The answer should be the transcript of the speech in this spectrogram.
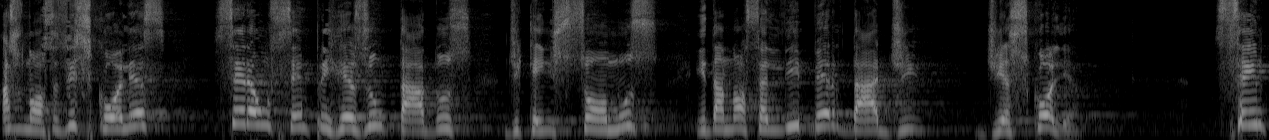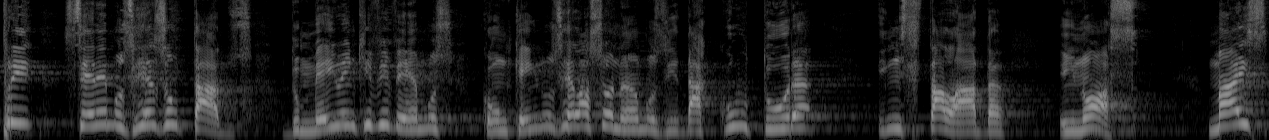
As nossas escolhas serão sempre resultados de quem somos e da nossa liberdade de escolha. Sempre seremos resultados do meio em que vivemos, com quem nos relacionamos e da cultura instalada em nós. Mas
